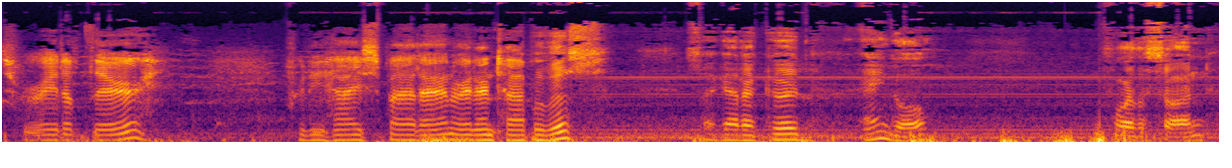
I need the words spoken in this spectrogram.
It's right up there. Pretty high spot on, right on top of us. So I got a good angle for the sun.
